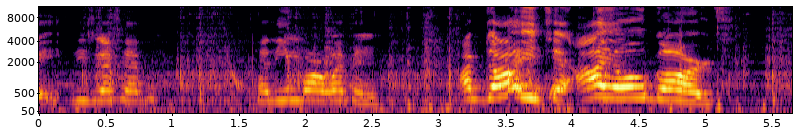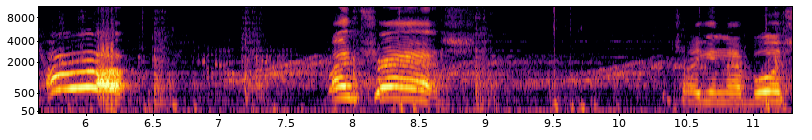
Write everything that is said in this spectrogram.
Wait, these guys have the inbar weapon. I'm dying to IO guards. Ah! I'm trash. Try to get in that bush.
